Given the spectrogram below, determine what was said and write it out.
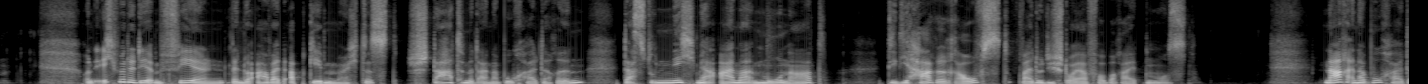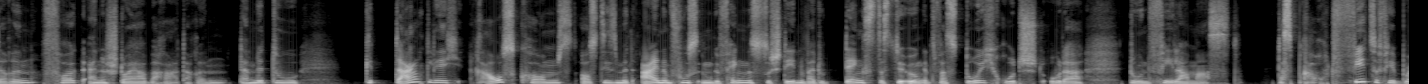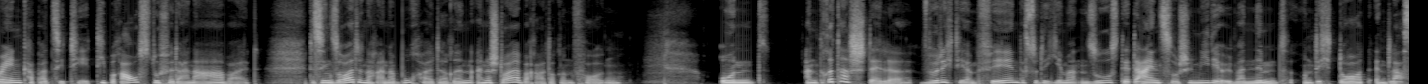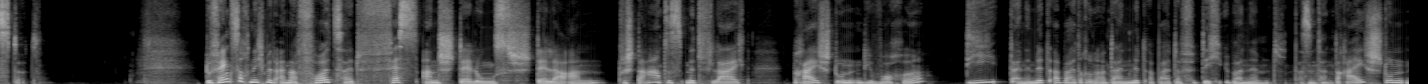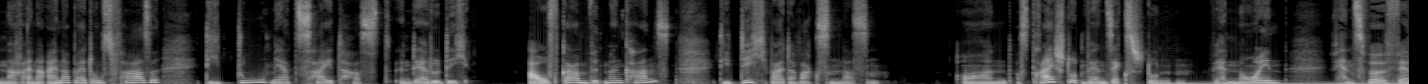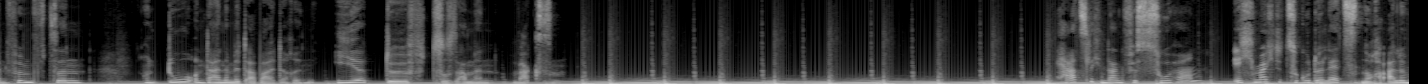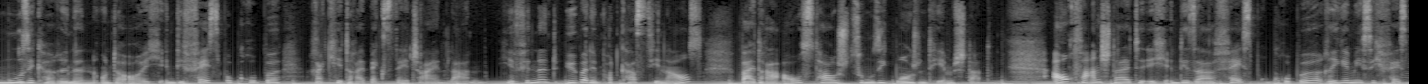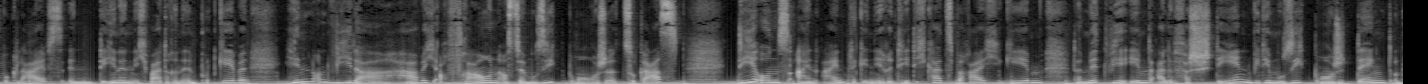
Und ich würde dir empfehlen, wenn du Arbeit abgeben möchtest, starte mit einer Buchhalterin, dass du nicht mehr einmal im Monat die die Haare raufst, weil du die Steuer vorbereiten musst. Nach einer Buchhalterin folgt eine Steuerberaterin, damit du gedanklich rauskommst, aus diesem mit einem Fuß im Gefängnis zu stehen, weil du denkst, dass dir irgendetwas durchrutscht oder du einen Fehler machst. Das braucht viel zu viel Brain-Kapazität. Die brauchst du für deine Arbeit. Deswegen sollte nach einer Buchhalterin eine Steuerberaterin folgen. Und an dritter Stelle würde ich dir empfehlen, dass du dir jemanden suchst, der dein Social Media übernimmt und dich dort entlastet. Du fängst auch nicht mit einer Vollzeit-Festanstellungsstelle an. Du startest mit vielleicht drei Stunden die Woche, die deine Mitarbeiterin und deinen Mitarbeiter für dich übernimmt. Das sind dann drei Stunden nach einer Einarbeitungsphase, die du mehr Zeit hast, in der du dich Aufgaben widmen kannst, die dich weiter wachsen lassen. Und aus drei Stunden werden sechs Stunden, werden neun, werden zwölf, werden 15 und du und deine Mitarbeiterin, ihr dürft zusammen wachsen. Herzlichen Dank fürs Zuhören. Ich möchte zu guter Letzt noch alle Musikerinnen unter euch in die Facebook-Gruppe Raketerei Backstage einladen. Hier findet über den Podcast hinaus weiterer Austausch zu Musikbranchenthemen statt. Auch veranstalte ich in dieser Facebook-Gruppe regelmäßig Facebook Lives, in denen ich weiteren Input gebe. Hin und wieder habe ich auch Frauen aus der Musikbranche zu Gast, die uns einen Einblick in ihre Tätigkeitsbereiche geben, damit wir eben alle verstehen, wie die Musikbranche denkt und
